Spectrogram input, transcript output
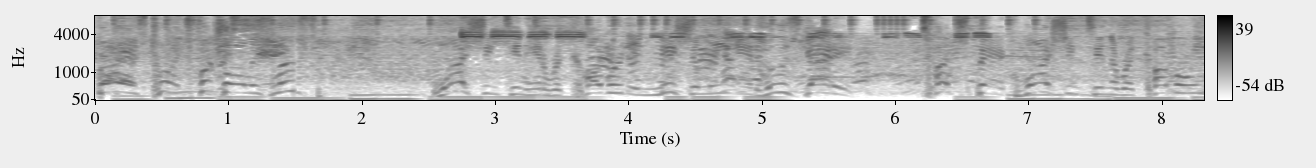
Burrow's clutch. Football is loose. Washington had recovered initially, and who's got it? Touchback, Washington, the recovery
